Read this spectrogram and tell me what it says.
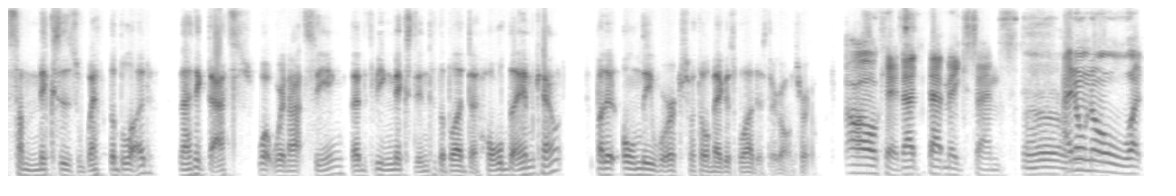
some mixes with the blood, and I think that's what we're not seeing. That it's being mixed into the blood to hold the M count, but it only works with Omega's blood as they're going through. Oh, okay, that that makes sense. oh. I don't know what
